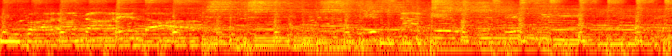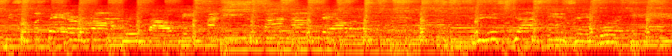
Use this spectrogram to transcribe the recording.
You, but I'm not in love. It's not you, it's me. You're so much better off without me. I need to find myself. This just isn't working.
